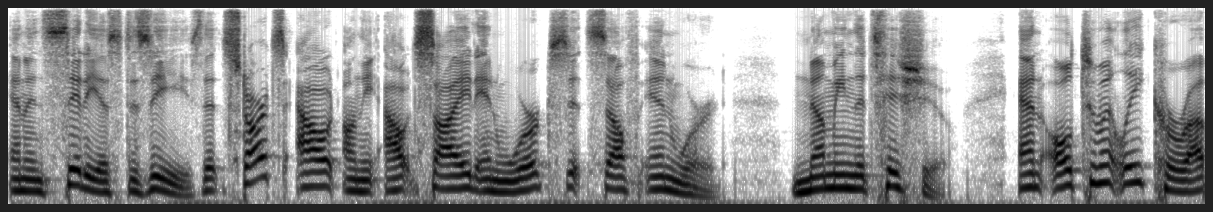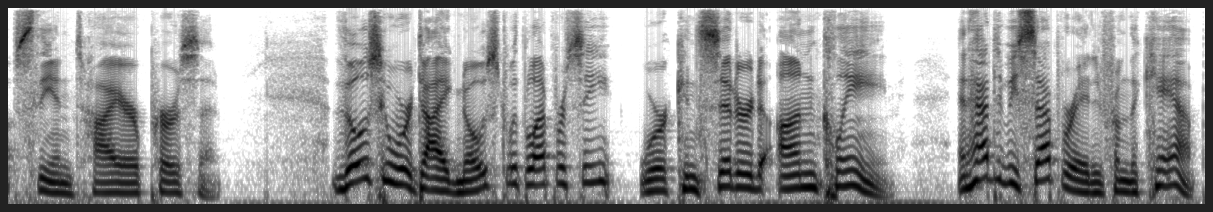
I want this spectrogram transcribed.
an insidious disease that starts out on the outside and works itself inward, numbing the tissue, and ultimately corrupts the entire person. Those who were diagnosed with leprosy were considered unclean and had to be separated from the camp.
